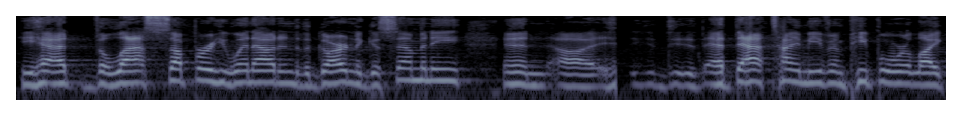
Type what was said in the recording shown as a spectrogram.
He had the Last Supper. He went out into the Garden of Gethsemane. And uh, at that time, even people were like,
